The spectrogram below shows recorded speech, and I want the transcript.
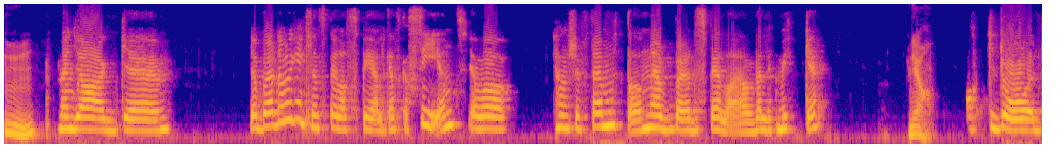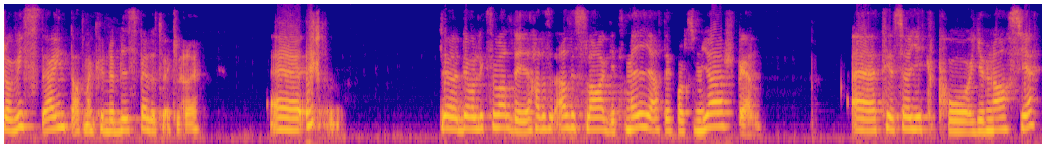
Mm. Men jag, eh, jag började väl egentligen spela spel ganska sent. Jag var kanske 15 när jag började spela väldigt mycket. Ja. Och då, då visste jag inte att man kunde bli spelutvecklare. Eh, det, det var liksom aldrig, hade aldrig slagit mig att det är folk som gör spel. Eh, tills jag gick på gymnasiet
